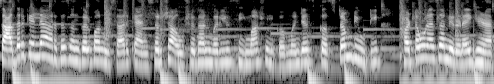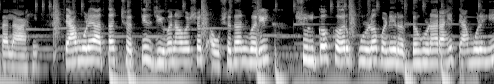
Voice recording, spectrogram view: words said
सादर केलेल्या अर्थसंकल्पानुसार कॅन्सरच्या औषधांवरील सीमाशुल्क म्हणजेच कस्टम ड्युटी हटवण्याचा निर्णय घेण्यात आला आहे. त्यामुळे आता छत्तीस जीवनावश्यक औषधांवरील शुल्क कर पूर्णपणे रद्द होणार आहे. त्यामुळे ही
